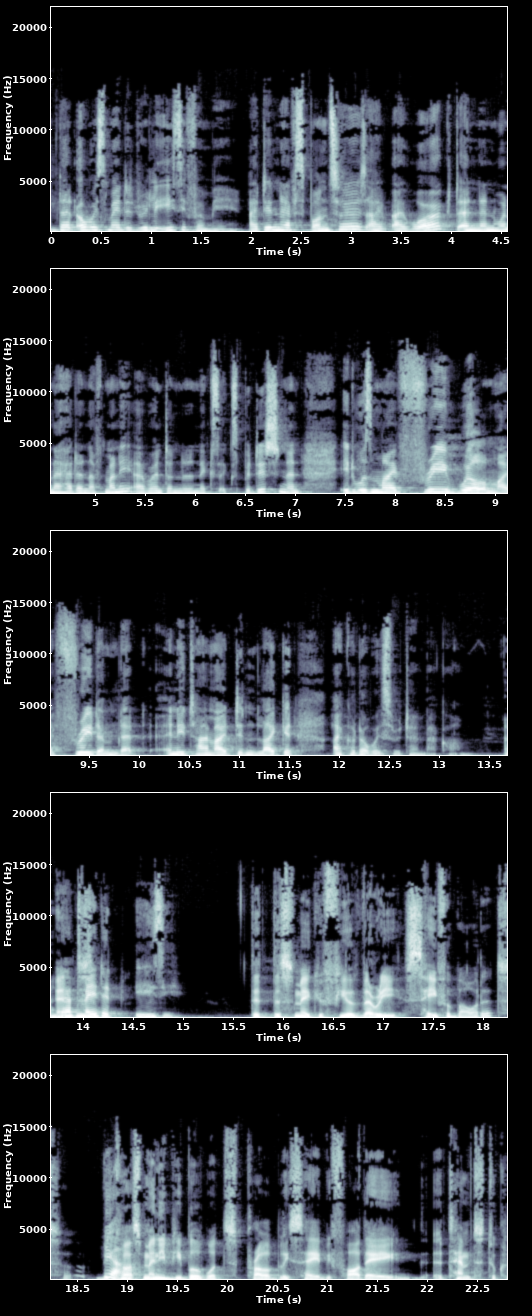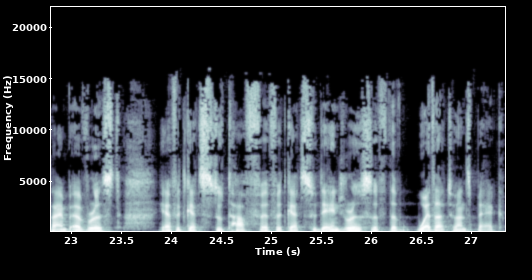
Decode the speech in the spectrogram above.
that always made it really easy for me. I didn't have sponsors. I, I worked. And then when I had enough money, I went on the next expedition and it was my free will, my freedom that anytime I didn't like it, I could always return back home. And, and that made it easy did this make you feel very safe about it? Because yeah. many people would probably say before they attempt to climb Everest, yeah, if it gets too tough, if it gets too dangerous, if the weather turns back,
